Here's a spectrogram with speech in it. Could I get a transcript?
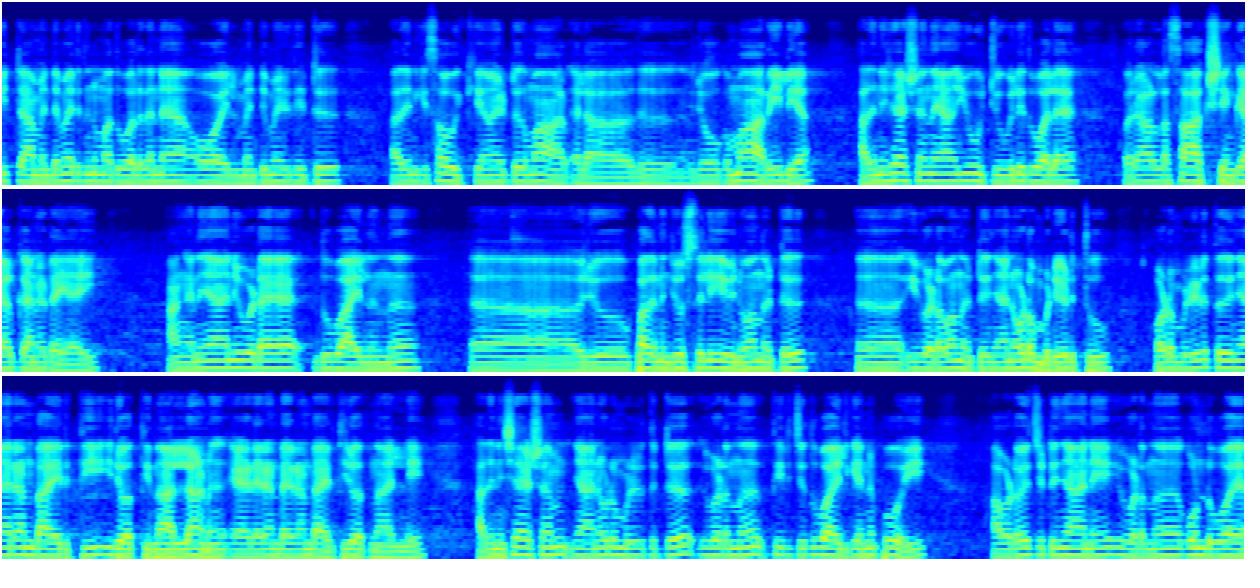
വിറ്റാമിന്റെ മരുന്നിനും അതുപോലെ തന്നെ ഓയിൽമെന്റും എഴുതിയിട്ട് അതെനിക്ക് സൗഖ്യമായിട്ട് മാറി അല്ല അത് രോഗം മാറിയില്ല. അതിനുശേഷം ഞാൻ യൂട്യൂബിൽ ഇതുപോലെ ഒരാളുടെ സാക്ഷ്യം കേൾക്കാനിടയായി. അങ്ങനെ ഞാനിവിടെ ദുബായിൽ നിന്ന് ഒരു പതിനഞ്ച് ദിവസത്തെ ലീവിന് വന്നിട്ട് ഇവിടെ വന്നിട്ട് ഞാൻ ഉടമ്പടി എടുത്തു. ഉടമ്പടി എടുത്തത് ഞാൻ രണ്ടായിരത്തി ഇരുപത്തിനാലിലാണ് ഏഴ് രണ്ട് രണ്ടായിരത്തി ഇരുപത്തിനാലിൽ. അതിനുശേഷം ഞാൻ ഉടമ്പടി എടുത്തിട്ട് ഇവിടുന്ന് തിരിച്ച് ദുബായിലേക്ക് തന്നെ പോയി. അവിടെ വെച്ചിട്ട് ഞാൻ ഇവിടുന്ന് കൊണ്ടുപോയ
